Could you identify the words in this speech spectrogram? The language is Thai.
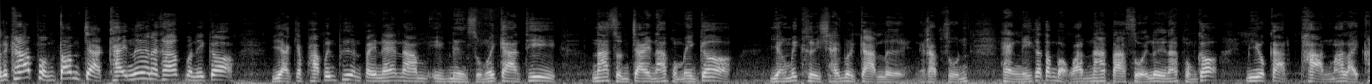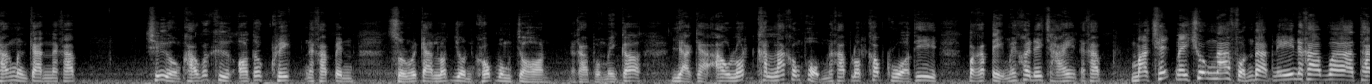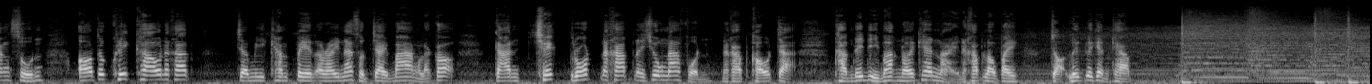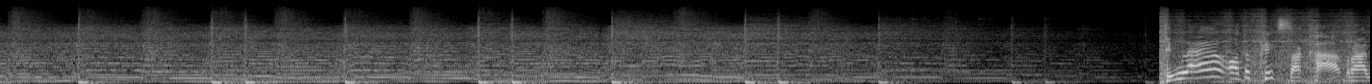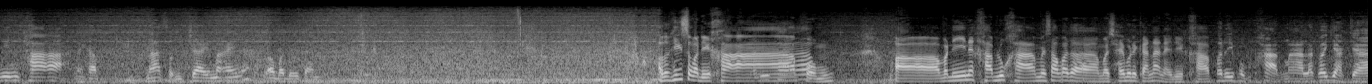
วัสดีครับ ผมต้อมจากไคเนอร์นะครับ วันนี้ก็อยากจะพาเพื่อนๆ ไปแนะนำอีกหนึ่งศูนย์บริการที่น่าสนใจนะ ผมเองก็ยังไม่เคยใช้บริการเลยนะครับศูนย์แห่งนี้ก็ต้องบอกว่าหน้าตาสวยเลยนะ ผมก็มีโอกาสผ่านมาหลายครั้งเหมือนกันนะครับ ชื่อของเขาก็คือ Auto Click นะครับเป็นศูนย์บริการรถยนต์ครบวงจรนะครับผมเองก็อยากจะเอารถคันรักของผมนะครับรถครอบครัวที่ปกติไม่ค่อยได้ใช้นะครับมาเช็คในช่วงหน้าฝนแบบนี้นะครับว่าทางศูนย์ Auto Click เขานะครับ จะมีแคมเปญอะไรน่าสนใจบ้าง แล้วก็การเช็ครถนะครับในช่วงหน้าฝนนะครับเขาจะทำได้ดีมากน้อยแค่ไหนนะครับ เราไปเจาะลึกด้วยกันครับถึงแล้วออโต้คลิกสาขารามอินทานะครับ น่าสนใจไหมนะ เรามาดูกัน เอาตัวทิกสวัสดีครัสวัสดีครับบ ผมอ่าวันนี้นะครับลูกค้าไม่ทราบว่าจะมาใช้บริการด้านไหนดีครับ พอดีผมผ่านมาแล้วก็อยากจะ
